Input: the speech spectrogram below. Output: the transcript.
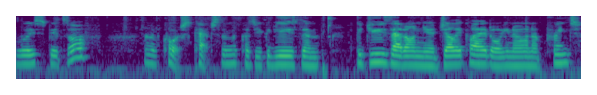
Loose bits off and of course catch them because you could use them you could use that on your jelly plate or, you know, on a print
